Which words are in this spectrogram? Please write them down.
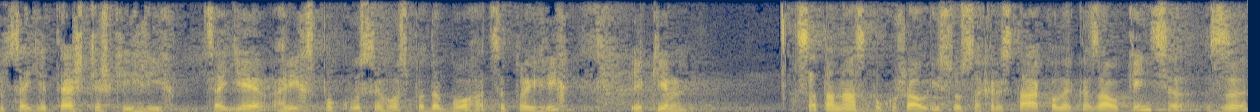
то це є теж тяжкий гріх. Це є гріх спокуси Господа Бога. Це той гріх, яким сатана спокушав Ісуса Христа, коли казав: кинься з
